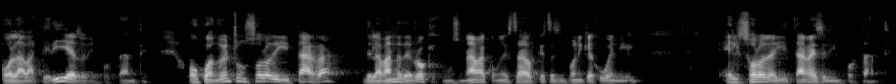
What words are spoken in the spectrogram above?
o la batería es el importante, o cuando entra un solo de guitarra de la banda de rock que funcionaba con esta orquesta sinfónica juvenil, el solo de la guitarra es el importante.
